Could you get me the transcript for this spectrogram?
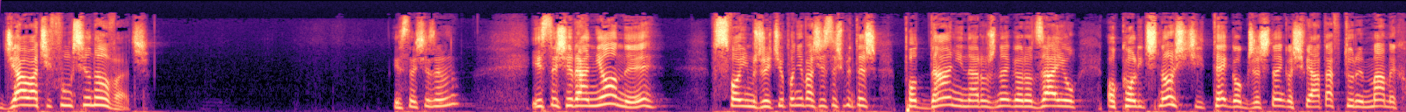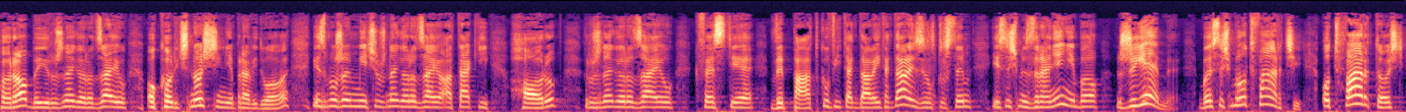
działać i funkcjonować. Jesteście ze mną? Jesteś raniony w swoim życiu, ponieważ jesteśmy też poddani na różnego rodzaju okoliczności tego grzesznego świata, w którym mamy choroby i różnego rodzaju okoliczności nieprawidłowe, więc możemy mieć różnego rodzaju ataki chorób, różnego rodzaju kwestie wypadków i tak dalej, i tak. W związku z tym jesteśmy zranieni, bo żyjemy, bo jesteśmy otwarci. Otwartość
